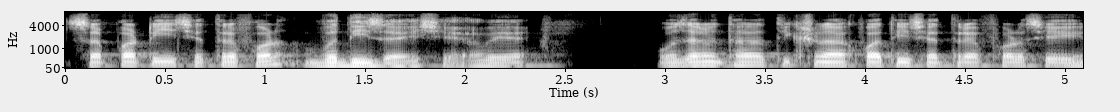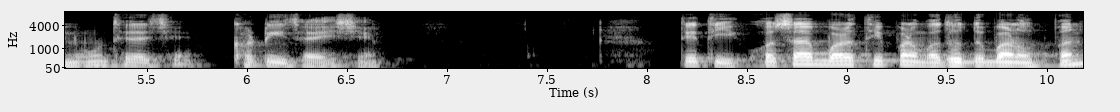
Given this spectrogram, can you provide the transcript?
સપાટી ક્ષેત્રફળ વધી જાય છે. હવે ઓજારોની ધાર તીક્ષ્ણ રાખવાથી ક્ષેત્રફળ છે એનું શું થાય છે? ઘટી જાય છે. તેથી ઓછા બળથી પણ વધુ દબાણ ઉત્પન્ન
